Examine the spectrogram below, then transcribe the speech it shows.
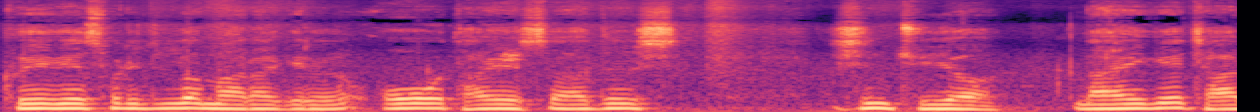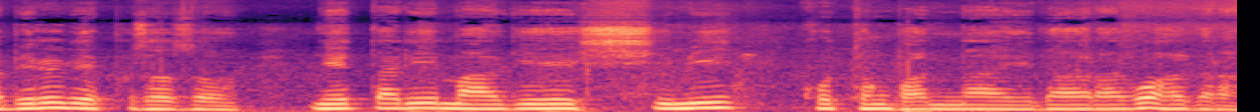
그에게 소리질러 말하기를 오 다윗의 아들신 주여 나에게 자비를 베푸소서 내 딸이 마귀의 심히 고통받나이다 라고 하더라.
